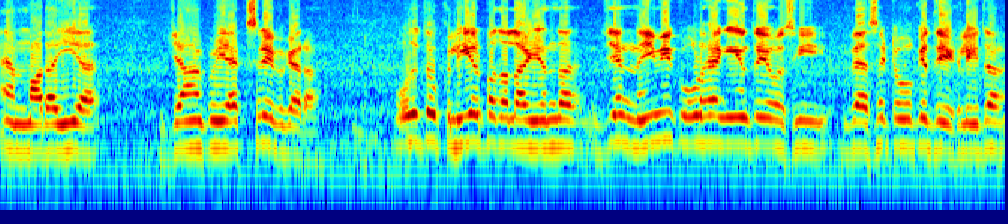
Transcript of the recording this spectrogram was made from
ਐਮ ਆਰ ਆਈ ਆ ਜਾਂ ਕੋਈ ਐਕਸ-ਰੇ ਵਗੈਰਾ ਉਹਦੇ ਤੋਂ ਕਲੀਅਰ ਪਤਾ ਲੱਗ ਜਾਂਦਾ। ਜੇ ਨਹੀਂ ਵੀ ਕੋਲ ਹੈਗੀਆਂ ਤੇ ਅਸੀਂ ਵੈਸੇ ਟੋ ਕੇ ਦੇਖ ਲਈਦਾ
